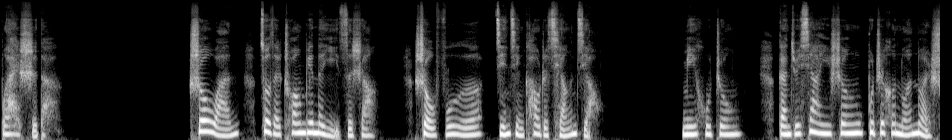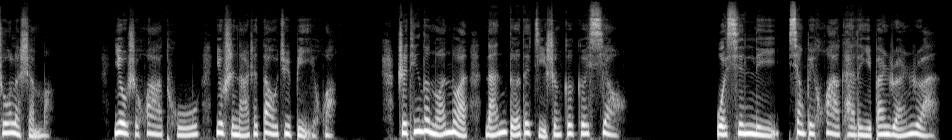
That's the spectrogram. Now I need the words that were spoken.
不碍事的。”说完，坐在窗边的椅子上，手扶额，紧紧靠着墙角。迷糊中，感觉夏医生不知和暖暖说了什么，又是画图，又是拿着道具比划。只听得暖暖难得的几声咯咯笑，我心里像被化开了一般软软。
